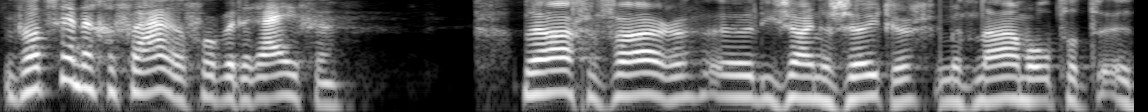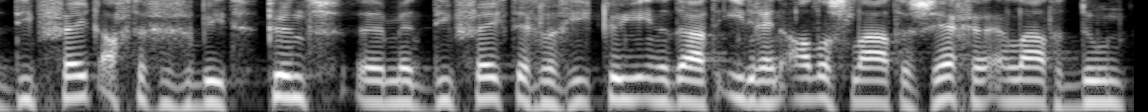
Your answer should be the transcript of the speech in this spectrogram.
Wat zijn de gevaren voor bedrijven? Nou ja, gevaren, uh, die zijn er zeker. Met name op dat uh, deepfake-achtige gebied. Kunt, uh, met deepfake-technologie kun je inderdaad iedereen alles laten zeggen en laten doen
